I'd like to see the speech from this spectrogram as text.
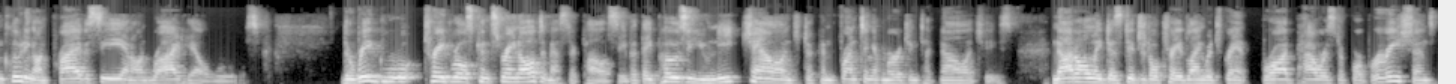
including on privacy and on ride hail rules. The rigged trade rules constrain all domestic policy, but they pose a unique challenge to confronting emerging technologies. Not only does digital trade language grant broad powers to corporations,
